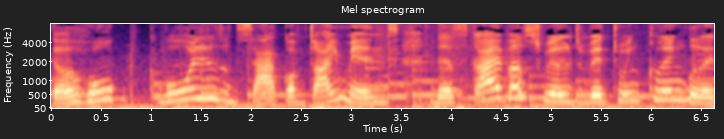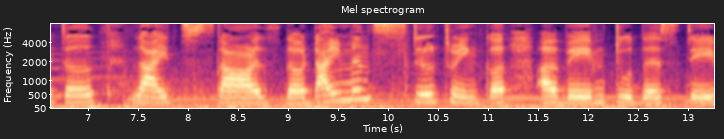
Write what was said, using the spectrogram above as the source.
the whole whole sack of diamonds. The sky was filled with twinkling little light stars. The diamonds still twinkle away to this day.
